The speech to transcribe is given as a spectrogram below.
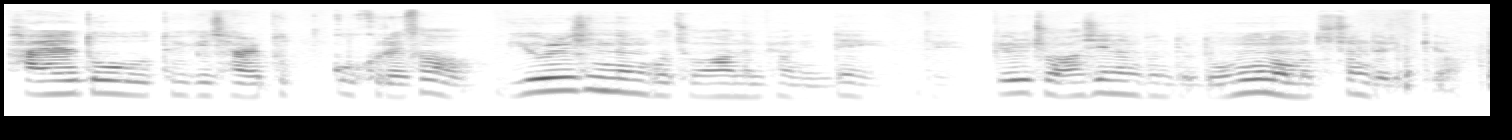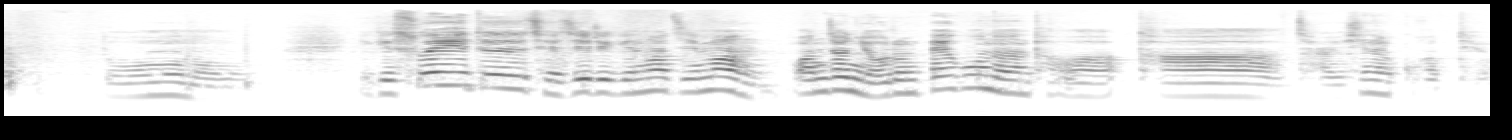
발도 되게 잘 붙고 그래서 뮬 신는 거 좋아하는 편인데 네, 뮬 좋아하시는 분들 너무너무 추천드릴게요. 너무너무. 이게 스웨이드 재질이긴 하지만 완전 여름 빼고는 다잘 신을 것 같아요.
